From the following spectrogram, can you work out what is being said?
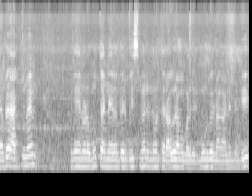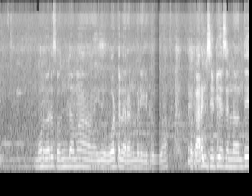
என் பேர் அர்ஜுனன். இவன் என்னோட மூத்த அண்ணன். இவன் பேர் பீஸ்மர் இன்னொருத்தர் ரகுராம படத்தில். மூணு பேர் நாங்கள் அண்ணன் தம்பி. மூணு பேரும் சொந்தமாக இது ஹோட்டலை ரன் பண்ணிக்கிட்டு இருக்கோம். இப்போ கரண்ட் சுச்சுவேஷனில் வந்து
